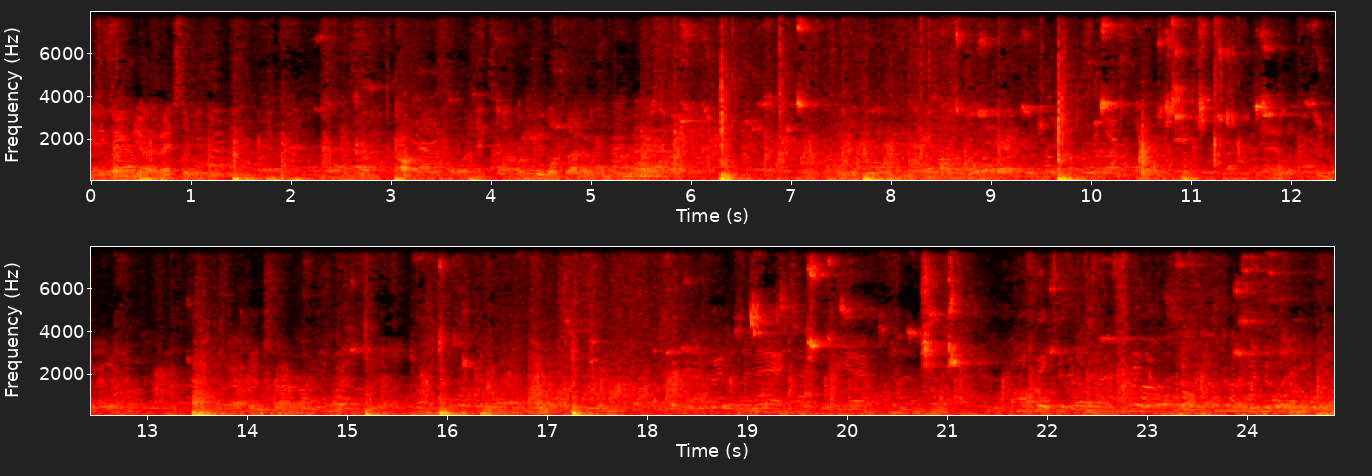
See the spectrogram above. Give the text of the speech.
to ci fai via adesso perché non parlo con Thank you.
